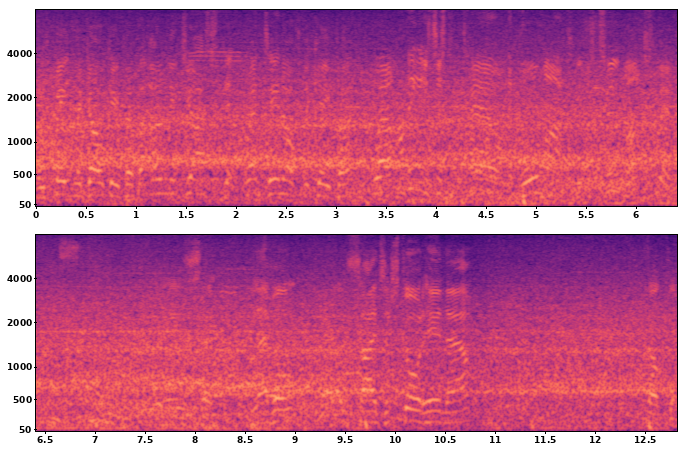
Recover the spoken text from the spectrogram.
He's beaten the goalkeeper, but only just. It went in off the keeper. Well, I think he's just a power on the ball, Martin. It was too much for him. It is uh, level. Both sides have scored here now. Koke.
